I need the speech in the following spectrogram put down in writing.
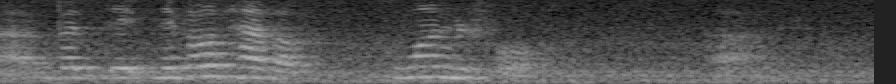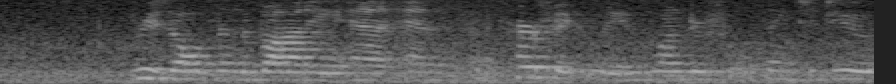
Uh, but they, they both have a wonderful uh, results in the body and, and a perfectly wonderful thing to do,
